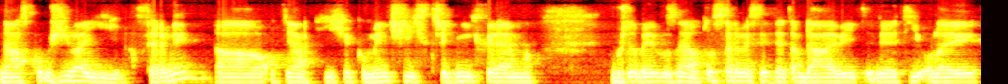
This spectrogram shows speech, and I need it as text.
nás používají firmy od nějakých jako menších středních firm, Může to být různé autoservisy, které tam dávají větý olej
